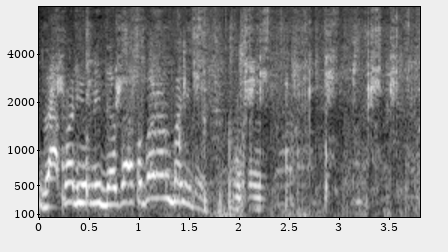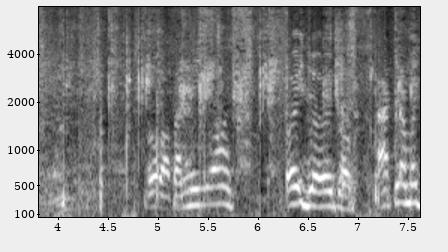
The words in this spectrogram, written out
લાકડીઓની દગા ખબર ને પડી ઓ બાપા નહીં ગયા ઓય જો ઓય જો. આટલામાં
